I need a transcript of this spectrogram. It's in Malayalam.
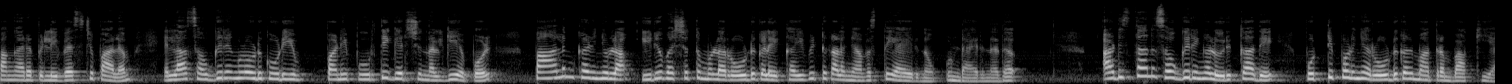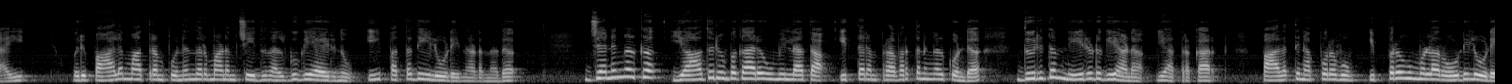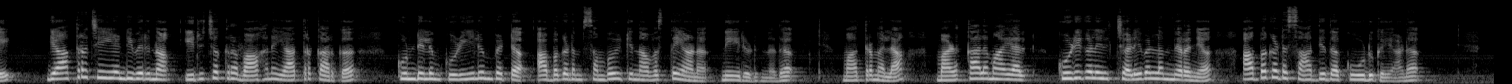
പങ്ങാരപ്പള്ളി വെസ്റ്റ് പാലം എല്ലാ സൗകര്യങ്ങളോടുകൂടിയും പണി പൂർത്തീകരിച്ചു നൽകിയപ്പോൾ പാലം കഴിഞ്ഞുള്ള ഇരുവശത്തുമുള്ള റോഡുകളെ കൈവിട്ട് കളഞ്ഞ അവസ്ഥയായിരുന്നു ഉണ്ടായിരുന്നത്. അടിസ്ഥാന സൗകര്യങ്ങൾ ഒരുക്കാതെ പൊട്ടിപ്പൊളിഞ്ഞ റോഡുകൾ മാത്രം ബാക്കിയായി. ഒരു പാലം മാത്രം പുനർനിർമ്മാണം ചെയ്തു നൽകുകയായിരുന്നു ഈ പദ്ധതിയിലൂടെ നടന്നത്. ജനങ്ങൾക്ക് യാതൊരു ഉപകാരവുമില്ലാത്ത ഇത്തരം പ്രവർത്തനങ്ങൾ കൊണ്ട് ദുരിതം നേരിടുകയാണ് യാത്രക്കാർ. പാലത്തിനപ്പുറവും ഇപ്പുറവുമുള്ള റോഡിലൂടെ യാത്ര ചെയ്യേണ്ടി വരുന്ന ഇരുചക്ര വാഹന യാത്രക്കാർക്ക് കുണ്ടിലും കുഴിയിലും പെട്ട് അപകടം സംഭവിക്കുന്ന അവസ്ഥയാണ് നേരിടുന്നത്. മാത്രമല്ല മഴക്കാലമായാൽ കുഴികളിൽ ചളിവെള്ളം നിറഞ്ഞ് അപകട സാധ്യത കൂടുകയാണ്.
